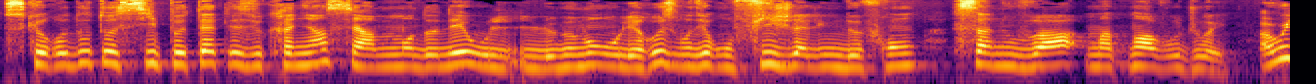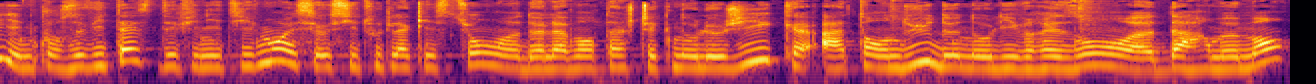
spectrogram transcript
ce que redoutent aussi peut-être les Ukrainiens, c'est à un moment donné où le moment où les Russes vont dire on fige la ligne de front, ça nous va, maintenant à vous de jouer. Ah oui, il y a une course de vitesse définitivement, et c'est aussi toute la question euh, de l'avantage technologique attendu de nos livraisons euh, d'armement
